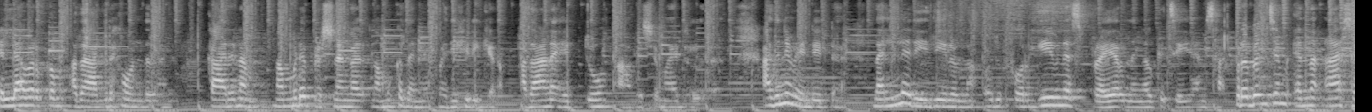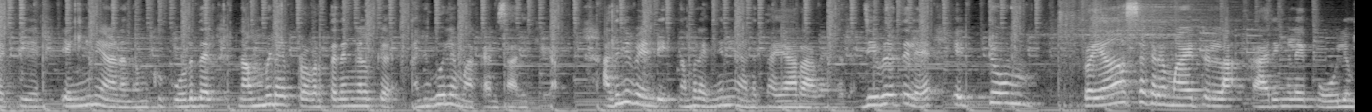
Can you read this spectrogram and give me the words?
എല്ലാവർക്കും അത് ആഗ്രഹമുണ്ട് തന്നെ. കാരണം നമ്മുടെ പ്രശ്നങ്ങൾ നമുക്ക് തന്നെ പരിഹരിക്കണം. അതാണ് ഏറ്റവും ആവശ്യമായിട്ടുള്ളത്. അതിനു വേണ്ടിയിട്ട് നല്ല രീതിയിലുള്ള ഒരു ഫൊർഗീവ്നെസ് പ്രെയർ നിങ്ങൾക്ക് ചെയ്യാൻ സാധിക്കും പ്രപഞ്ചം എന്ന ആ ശക്തിയെ എങ്ങനെയാണ് നമുക്ക് കൂടുതൽ നമ്മുടെ പ്രവർത്തനങ്ങൾക്ക് അനുകൂലമാക്കാൻ സാധിക്കുക? അതിനുവേണ്ടി നമ്മൾ എങ്ങനെയാണ് തയ്യാറാവേണ്ടത്? ജീവിതത്തിലെ ഏറ്റവും പ്രയാസകരമായിട്ടുള്ള കാര്യങ്ങളെ പോലും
